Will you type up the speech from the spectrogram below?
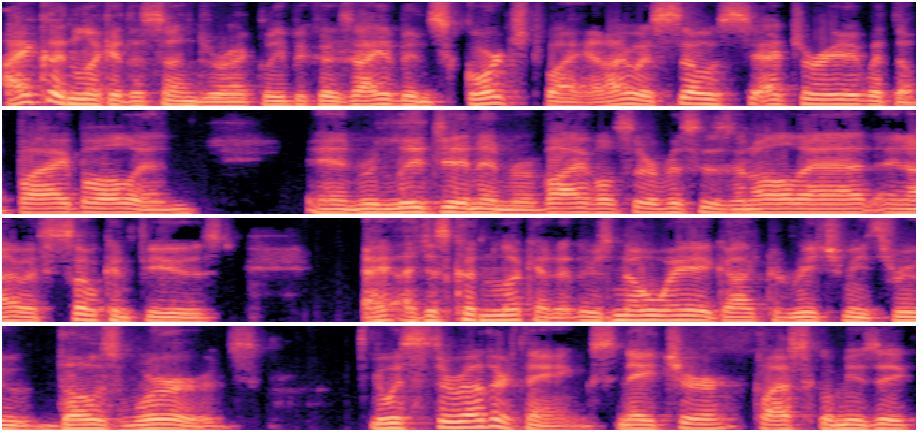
I couldn't look at the sun directly because I had been scorched by it. I was so saturated with the Bible and and religion and revival services and all that, and I was so confused. I, I just couldn't look at it. There's no way God could reach me through those words. It was through other things, nature, classical music,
